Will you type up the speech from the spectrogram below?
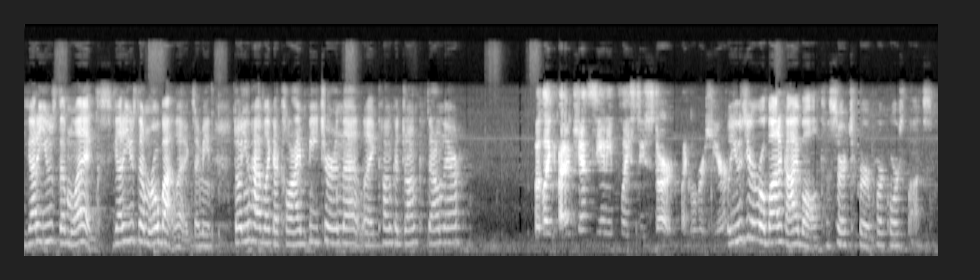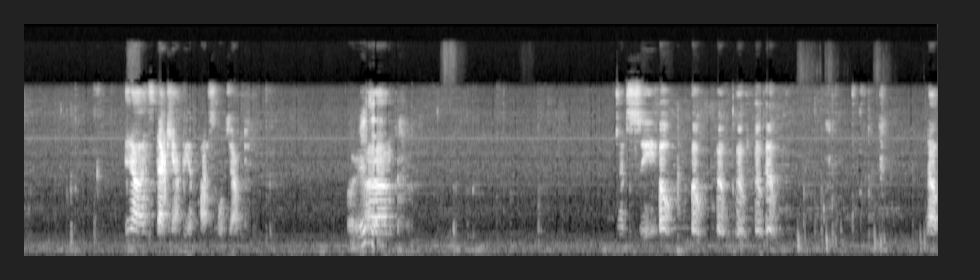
You gotta use them legs. You gotta use them robot legs. I mean, don't you have like a climb feature in that like hunk of junk down there? But like I can't see any place to start. Like over here. Well, use your robotic eyeball to search for parkour spots. No, that's, that can't be a possible jump. Or is it? Um, let's see. Oh, oh, oh, oh, oh, oh. No.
